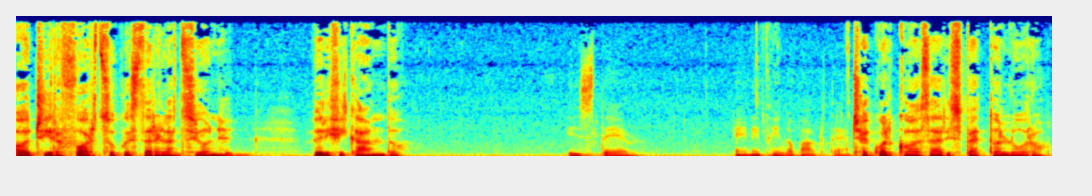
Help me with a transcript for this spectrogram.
Oggi rafforzo questa relazione verificando. C'è qualcosa rispetto a loro?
